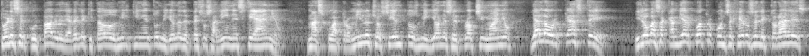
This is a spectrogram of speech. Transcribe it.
Tú eres el culpable de haberle quitado 2.500 millones de pesos al INE este año, más 4.800 millones el próximo año. Ya la ahorcaste y lo vas a cambiar cuatro consejeros electorales.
